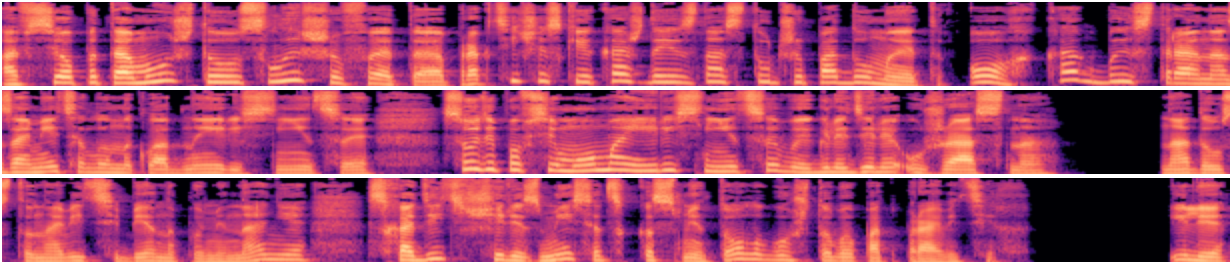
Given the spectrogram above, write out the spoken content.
А все потому, что, услышав это, практически каждый из нас тут же подумает, ох, как быстро она заметила накладные ресницы. Судя по всему, мои ресницы выглядели ужасно. Надо установить себе напоминание сходить через месяц к косметологу, чтобы подправить их. Или,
